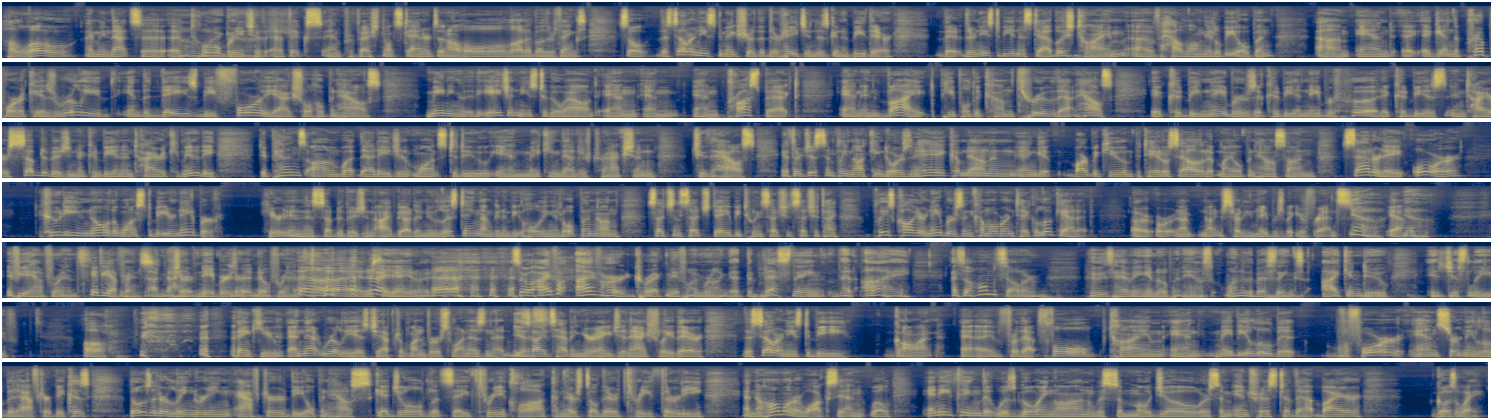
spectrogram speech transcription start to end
Hello. I mean, that's a, a total breach of ethics and professional standards and a whole lot of other things. So the seller needs to make sure that their agent is going to be there. There, there needs to be an established time of how long it'll be open. Um, and a- again, the prep work is really in the days before the actual open house, meaning that the agent needs to go out and, and, and prospect and invite people to come through that house. It could be neighbors, it could be a neighborhood, it could be an entire subdivision, it could be an entire community. Depends on what that agent wants to do in making that attraction to the house. If they're just simply knocking doors and, hey, come down and, and get barbecue and potato salad at my open house on Saturday, or who do you know that wants to be your neighbor here in hmm. this subdivision? I've got a new listing. I'm going to be holding it open on such and such day between such and such a time. Please call your neighbors and come over and take a look at it. Or, or not necessarily your neighbors, but your friends. yeah, Yeah. yeah. If you have friends. If you have friends. I, I Sure. have neighbors but no friends. Oh, I understand. yeah, you know. so I've I've heard, correct me if I'm wrong, that the best thing that I, as a home seller who's having an open house, one of the best things I can do is just leave. Oh, thank you. And that really is chapter one, verse one, isn't it? Yes. Besides having your agent actually there, the seller needs to be gone uh, for that full time and maybe a little bit before and certainly a little bit after because those that are lingering after the open house scheduled let's say 3 o'clock and they're still there at 3.30 and the homeowner walks in well anything that was going on with some mojo or some interest of that buyer goes away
